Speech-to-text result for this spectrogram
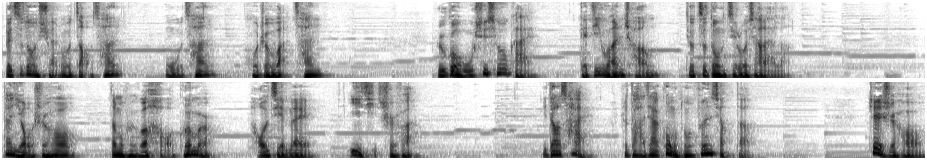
被自动选入早餐、午餐或者晚餐。如果无需修改，点击完成就自动记录下来了。但有时候咱们会和好哥们儿、好姐妹一起吃饭，一道菜是大家共同分享的，这时候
